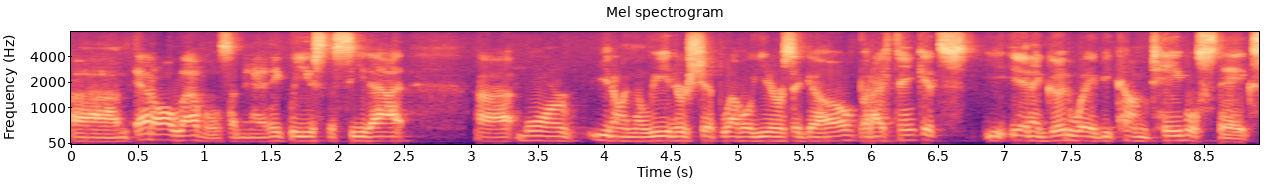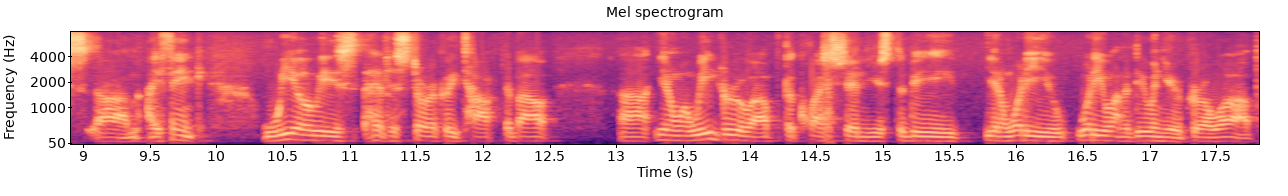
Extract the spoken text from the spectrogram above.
um, at all levels. I mean, I think we used to see that uh, more, you know, in the leadership level years ago. But I think it's in a good way become table stakes. Um, I think we always have historically talked about uh, you know, when we grew up, the question used to be, you know, what do you what do you want to do when you grow up?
